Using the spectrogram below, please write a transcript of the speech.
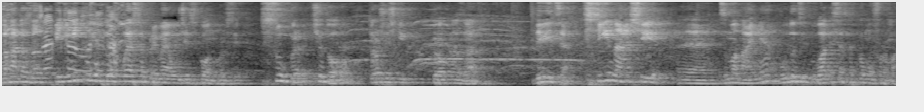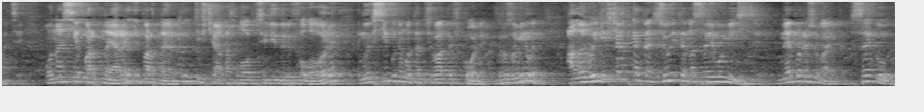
Багато з вас підніміть руку, хто вперше приймає участь в конкурсі. Супер, чудово. Трошечки крок назад. Дивіться, всі наші е, змагання будуть відбуватися в такому форматі. У нас є партнери і партнерки, дівчата, хлопці, лідери, фоловери, і ми всі будемо танцювати в колі. Зрозуміли? Але ви, дівчатка, танцюєте на своєму місці. Не переживайте, все good.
